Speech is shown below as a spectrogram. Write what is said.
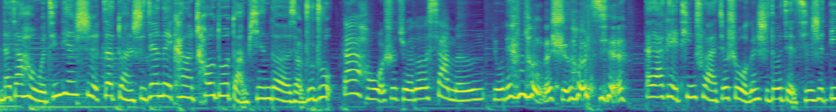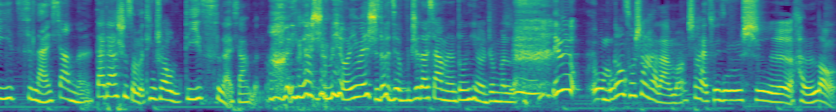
大家好，我今天是在短时间内看了超多短片的小猪猪。大家好，我是觉得厦门有点冷的石头姐。大家可以听出来，就是我跟石头姐其实是第一次来厦门。大家是怎么听出来我们第一次来厦门呢？应该是没有，因为石头姐不知道厦门的冬天有这么冷。因为我们刚从上海来嘛，上海最近是很冷。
